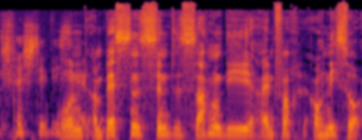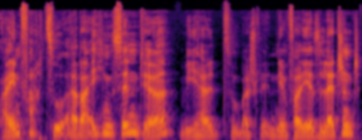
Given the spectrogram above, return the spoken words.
Ich verstehe dich. Und am besten sind es Sachen, die einfach auch nicht so einfach zu erreichen sind, ja, wie halt zum Beispiel in dem Fall jetzt Legend.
